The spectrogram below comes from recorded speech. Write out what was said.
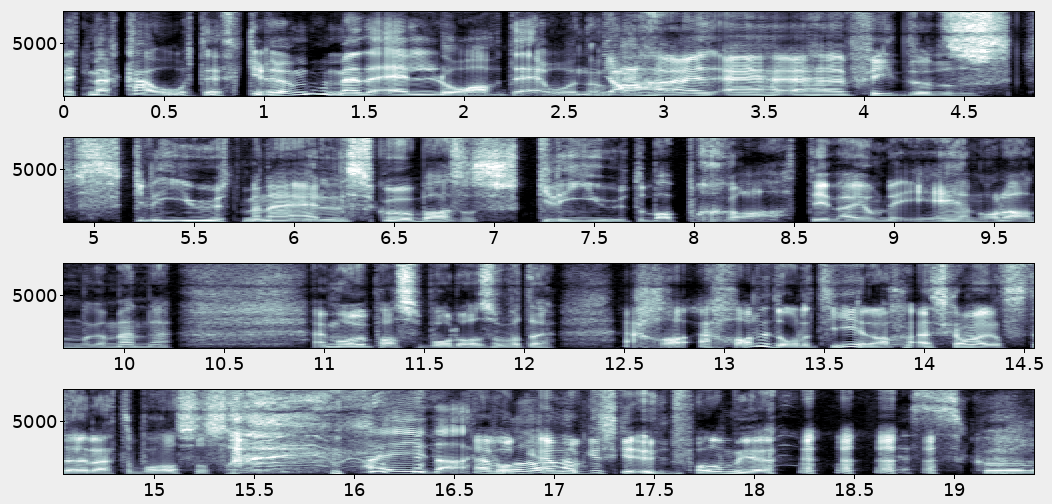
litt mer kaotisk rom, men det er lov, det. jo noen Ja, jeg, jeg, jeg fikk det til å skli ut, men jeg elsker jo bare å skli ut og bare prate i vei om det ene og det andre. Men eh, jeg må jo passe på det også, for at jeg, har, jeg har litt dårlig tid da. Jeg skal være et sted etterpå også, så Eida, jeg må, jeg må ikke skli ut for mye. Yes, hvor,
